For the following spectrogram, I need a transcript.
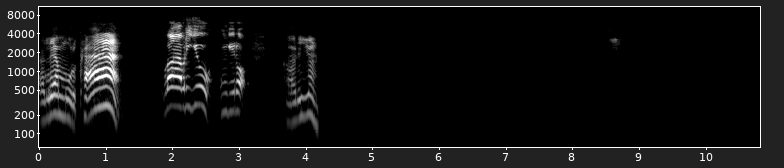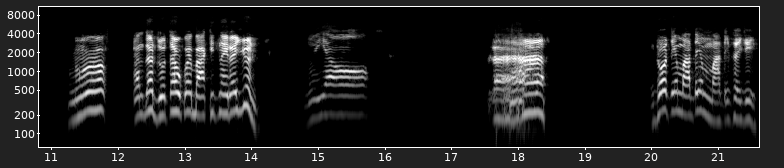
અલે મૂર્ખા વા આવડી ગયું ઊંઘીરો કાઢી ગયો ને? અંદર જોતા કોઈ બાકી જ નહીં રહી ગયું જોઈ આવો. ને માટી માટી થઈ ગઈ.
